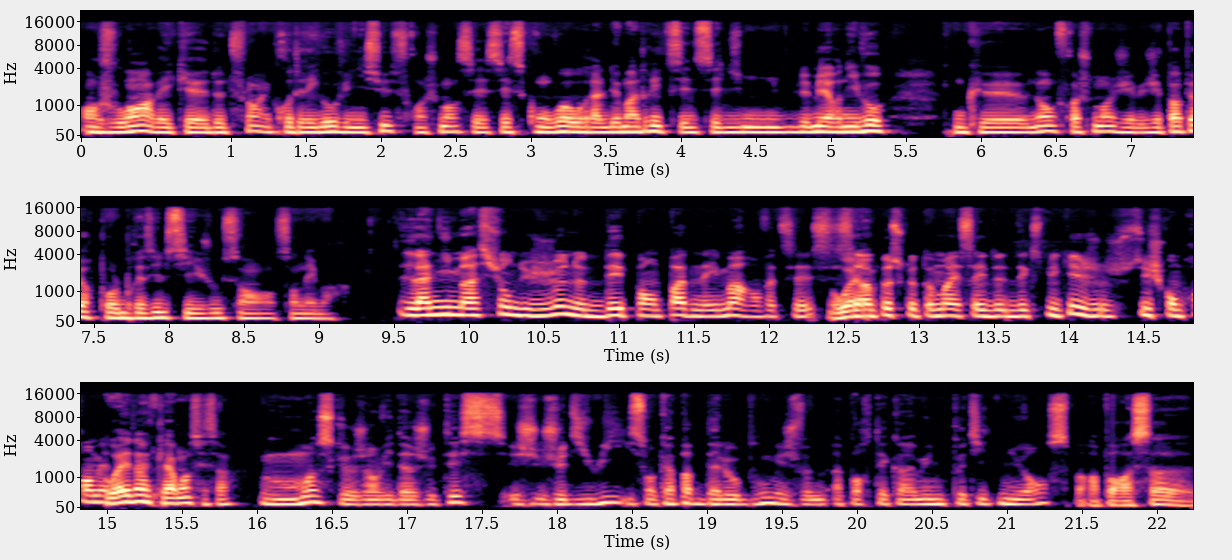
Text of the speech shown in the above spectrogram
en jouant avec deux de flanc, avec Rodrigo, Vinicius. Franchement, c'est ce qu'on voit au Real de Madrid, c'est le meilleur niveau. Donc euh, non, franchement, j'ai pas peur pour le Brésil s'il joue sans, sans Neymar. L'animation du jeu ne dépend pas de Neymar. En fait, c'est Ouais. un peu ce que Thomas essaye de- d'expliquer, si je comprends bien. Ouais, non, clairement, c'est ça. Moi, ce que j'ai envie d'ajouter, je, je dis oui, ils sont capables d'aller au bout, mais je veux apporter quand même une petite nuance par rapport à ça. euh,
